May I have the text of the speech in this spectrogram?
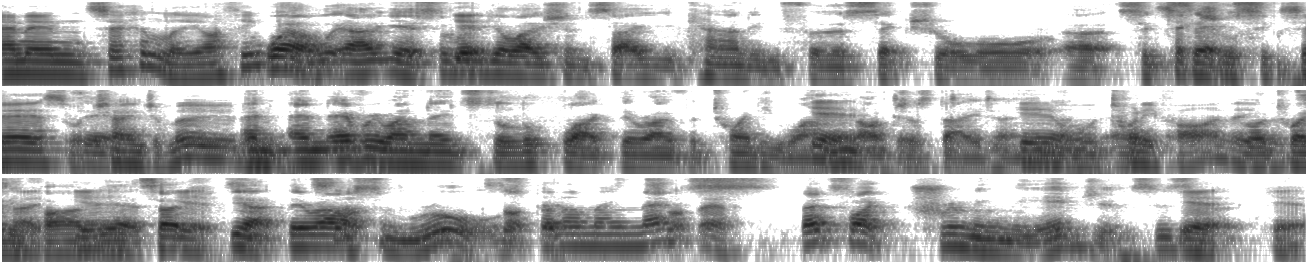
and then secondly, I think Well, uh, yes, the Yeah. regulations say you can't infer sexual or uh, success. sexual success or Yeah. change of mood. and, and everyone needs to look like they're over 21, Yeah. not just 18. Yeah, and- or 25 Or even. 25, So, yeah. So, yeah, there are not- some rules, but. I mean, that's that's like trimming the edges, isn't it? yeah,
